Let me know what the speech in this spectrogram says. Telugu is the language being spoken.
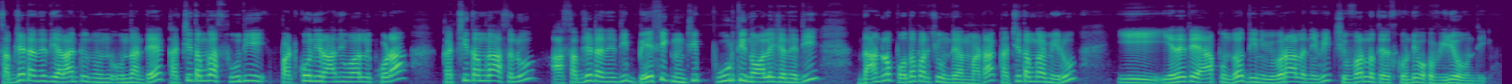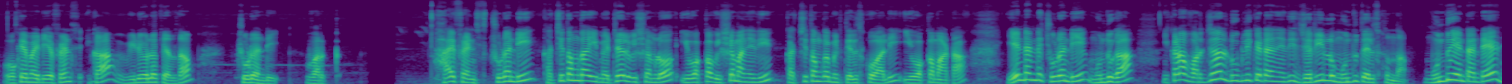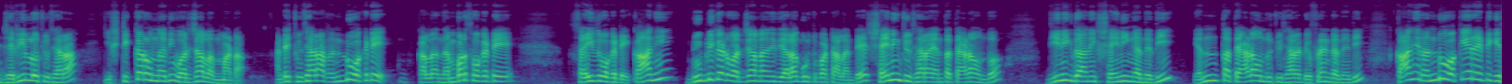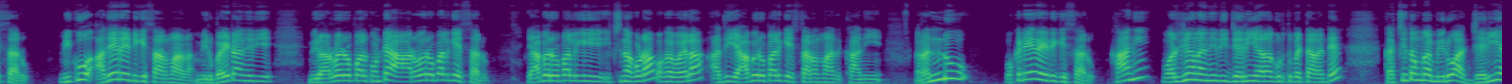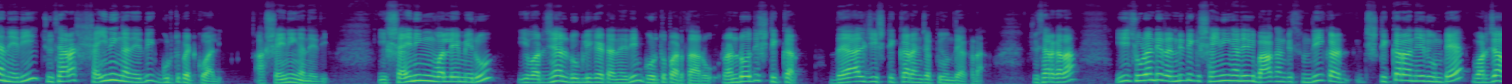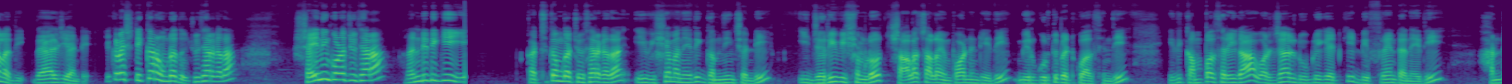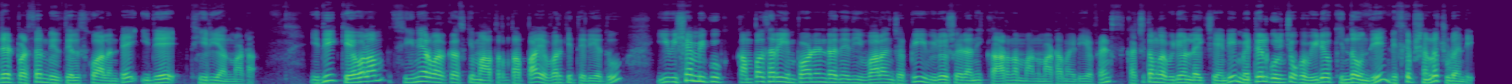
సబ్జెక్ట్ అనేది ఎలాంటిది ఉందంటే ఖచ్చితంగా సూది పట్టుకొని రాని వాళ్ళకి కూడా ఖచ్చితంగా అసలు ఆ సబ్జెక్ట్ అనేది బేసిక్ నుంచి పూర్తి నాలెడ్జ్ అనేది దాంట్లో పొందపరిచి ఉంది అనమాట ఖచ్చితంగా మీరు ఈ ఏదైతే యాప్ ఉందో దీని వివరాలు అనేవి చివర్లో తెలుసుకోండి. ఒక వీడియో ఉంది. ఓకే మై డియర్ ఫ్రెండ్స్ ఇక వీడియోలోకి వెళ్దాం. చూడండి వర్క్. హాయ్ ఫ్రెండ్స్ చూడండి ఖచ్చితంగా ఈ మెటీరియల్ విషయంలో ఈ ఒక్క విషయం అనేది ఖచ్చితంగా మీరు తెలుసుకోవాలి ఈ ఒక్క మాట. ఏంటంటే చూడండి ముందుగా ఇక్కడ ఒరిజినల్ డూప్లికేట్ అనేది జరీల్లో ముందు తెలుసుకుందాం. ముందు ఏంటంటే జరీల్లో చూసారా ఈ స్టిక్కర్ ఉన్నది ఒరిజినల్ అనమాట అంటే చూసారా రెండు ఒకటే కలర్ నెంబర్స్ ఒకటే సైజు ఒకటే. కానీ డూప్లికేట్ ఒరిజినల్ అనేది ఎలా గుర్తుపట్టాలంటే షైనింగ్ చూసారా ఎంత తేడా ఉందో? దీనికి దానికి షైనింగ్ అనేది ఎంత తేడా ఉందో చూసారా డిఫరెంట్ అనేది. కానీ రెండు ఒకే రేటుకి ఇస్తారు. మీకు అదే రేటుకి ఇస్తారు అన్నమాట మీరు బయట అనేది మీరు అరవై రూపాయలు కొంటే ఆ అరవై రూపాయలకే ఇస్తారు. యాభై రూపాయలకి ఇచ్చినా కూడా ఒకవేళ అది యాభై రూపాయలకే ఇస్తారన్నమాట కానీ రెండు ఒకటే రేటుకి ఇస్తారు. కానీ ఒరిజినల్ అనేది జరీ ఎలా గుర్తుపెట్టాలంటే ఖచ్చితంగా మీరు ఆ జరీ అనేది చూసారా? షైనింగ్ అనేది గుర్తుపెట్టుకోవాలి. ఆ షైనింగ్ అనేది. ఈ షైనింగ్ వల్లే మీరు ఈ ఒరిజినల్ డూప్లికేట్ అనేది గుర్తుపడతారు. రెండోది స్టిక్కర్. దయాల్జీ స్టిక్కర్ అని చెప్పి ఉంది అక్కడ. చూసారు కదా? ఈ చూడండి రెండింటికి షైనింగ్ అనేది బాగా కనిపిస్తుంది. ఇక్కడ స్టిక్కర్ అనేది ఉంటే వర్జనల్ అది దయాల్జీ అంటే. ఇక్కడ స్టిక్కర్ ఉండదు చూశారు కదా? షైనింగ్ కూడా చూసారా రెండింటికి ఖచ్చితంగా చూశారు కదా? ఈ విషయం అనేది గమనించండి. ఈ జరీ విషయంలో చాలా చాలా ఇంపార్టెంట్ ఇది. మీరు గుర్తుపెట్టుకోవాల్సింది. ఇది కంపల్సరీగా ఒరిజినల్ డూప్లికేట్కి డిఫరెంట్ అనేది హండ్రెడ్ పర్సెంట్ మీరు తెలుసుకోవాలంటే ఇదే థీరీ అన్నమాట. ఇది కేవలం సీనియర్ వర్కర్స్కి మాత్రం తప్ప ఎవరికీ తెలియదు. ఈ విషయం మీకు కంపల్సరీ ఇంపార్టెంట్ అనేది ఇవ్వాలని చెప్పి ఈ వీడియో చేయడానికి కారణం అన్నమాట మై డియర్ ఫ్రెండ్స్. ఖచ్చితంగా వీడియోని లైక్ చేయండి. మెటీరియల్ గురించి ఒక వీడియో కింద ఉంది. డిస్క్రిప్షన్లో చూడండి.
